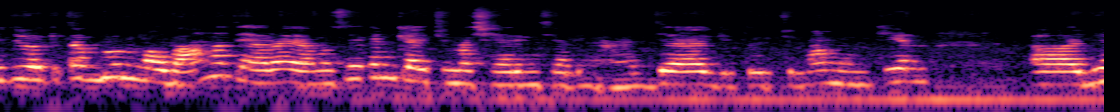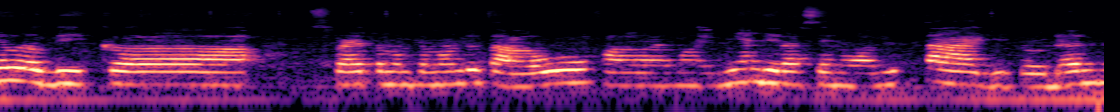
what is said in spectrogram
Ini juga kita belum tahu banget ya, Raya. Maksudnya kan kayak cuma sharing-sharing aja gitu. Cuma mungkin uh, ini lebih ke supaya teman-teman tuh tahu kalau emang ini yang dirasain wanita gitu. Dan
